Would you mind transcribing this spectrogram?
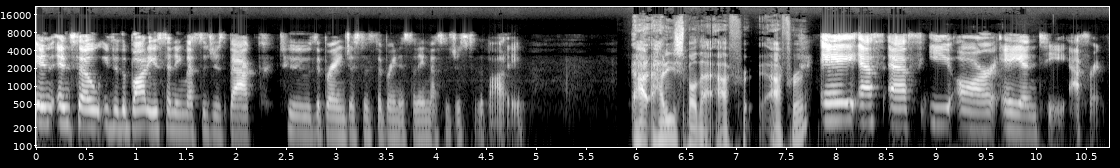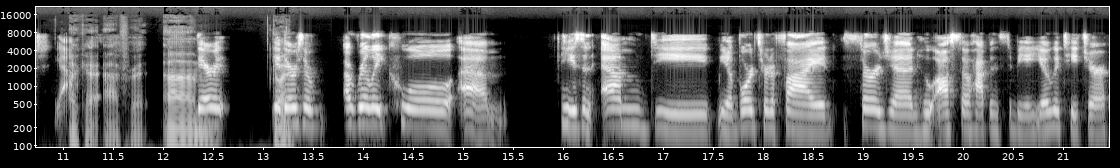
And, and so, you know, the body is sending messages back to the brain just as the brain is sending messages to the body. How, how do you spell that? Afferent? A F F E R A N T. Afferent. Yeah. Okay. Afferent. Um, there, there's a, a really cool um, he's an MD, you know, board certified surgeon who also happens to be a yoga teacher.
